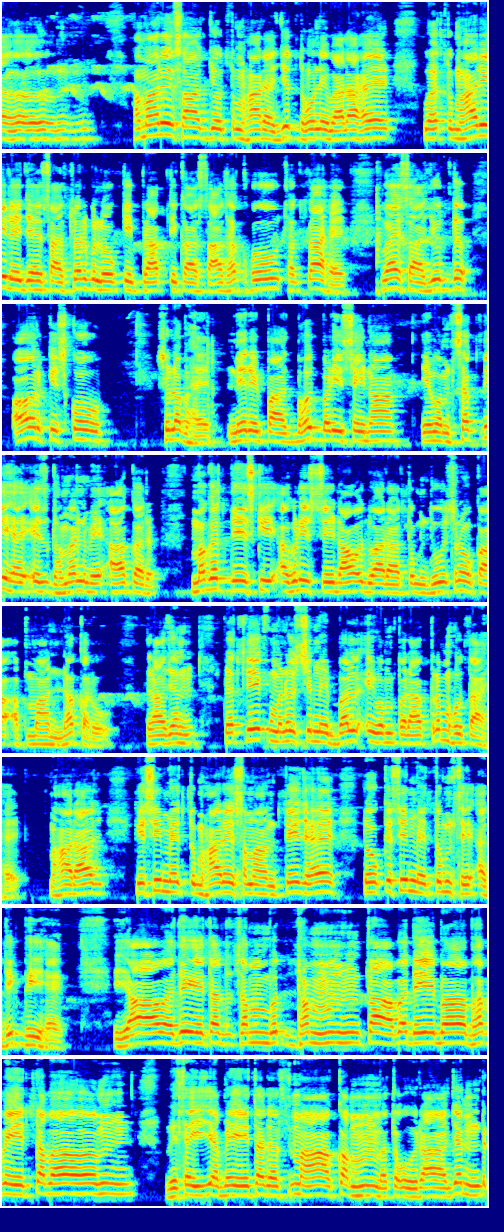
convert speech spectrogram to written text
हमारे साथ जो तुम्हारा युद्ध होने वाला है, वह तुम्हारे लिए जैसा स्वर्गलोक की प्राप्ति का साधक हो सकता है। वैसा युद्ध और किसको सुलभ है? मेरे पास बहुत बड़ी सेना एवं शक्ति है। इस घमंड में आकर मगध देश की अगड़ी सेनाओं द्वारा तुम दूसरों का अपमान न करो। राजन, प्रत्येक मनुष्य में बल एवं पराक्रम होता है। महाराज, किसी में तुम्हारे समान तेज है तो किसी में तुमसे अधिक भी है। संबुद्धम तावदेव भवे तब विषय में तदस्माकम मतो राजन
